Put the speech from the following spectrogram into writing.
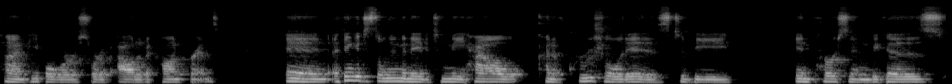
time people were sort of out at a conference. And I think it just illuminated to me how kind of crucial it is to be in person because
